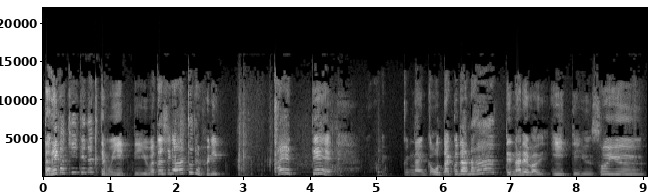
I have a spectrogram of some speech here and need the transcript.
誰が聞いてなくてもいいっていう、私が後で振り返って、なんかオタクだなーってなればいいっていう、そういう、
